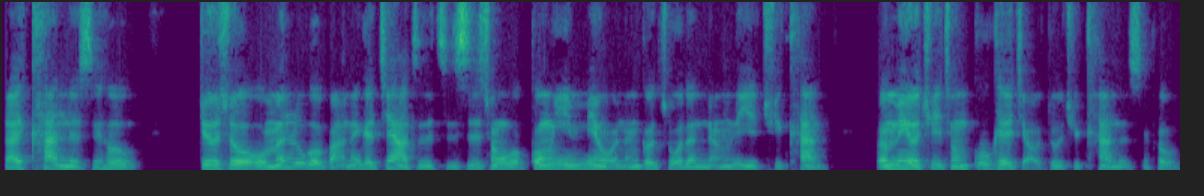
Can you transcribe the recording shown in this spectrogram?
来看的时候，就是说，我们如果把那个价值只是从我供应面我能够做的能力去看，而没有去从顾客角度去看的时候，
